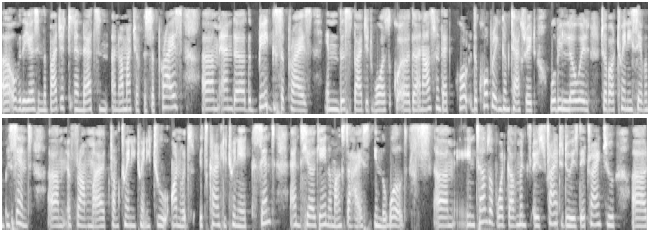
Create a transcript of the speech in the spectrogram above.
uh, over the years in the budget, and that's n- not much of a surprise. Um, and uh, the big surprise in this budget was uh, the announcement that the corporate income tax rate will be lowered to about 27% um, from uh, from 2022 onwards. It's currently 28%, and here again amongst the highest in the world. Um, in terms of what government is trying to do, is they're trying to uh,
